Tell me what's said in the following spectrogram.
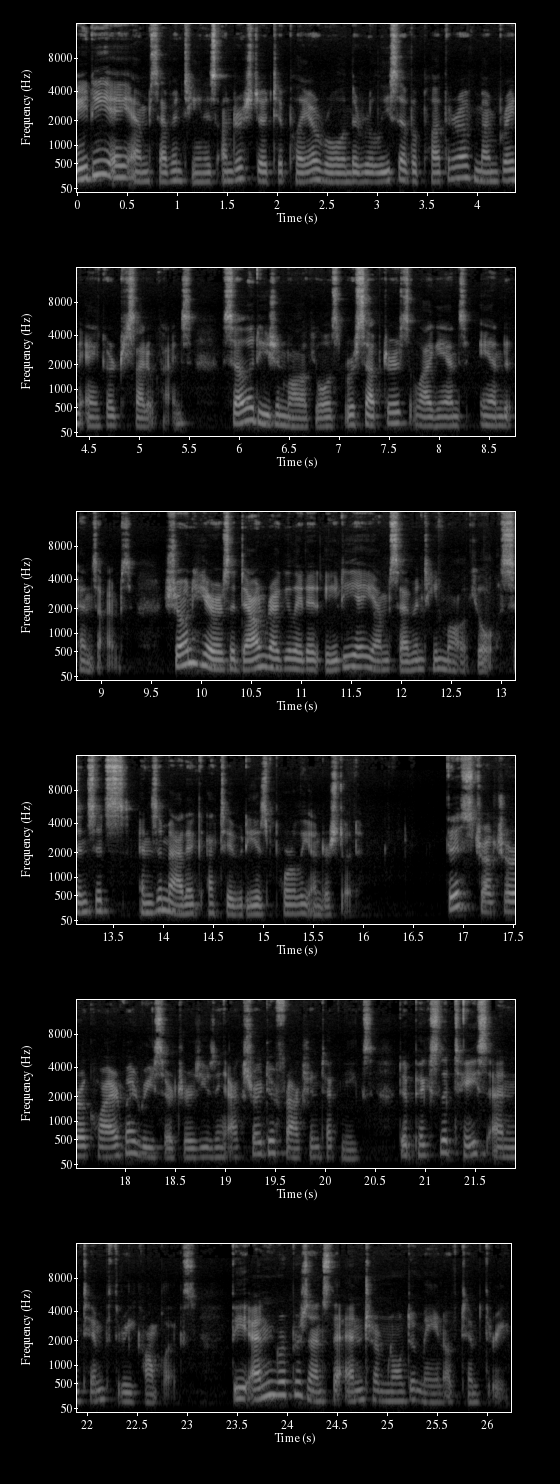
ADAM17 is understood to play a role in the release of a plethora of membrane anchored cytokines, cell adhesion molecules, receptors, ligands, and enzymes. Shown here is a downregulated ADAM17 molecule since its enzymatic activity is poorly understood. This structure, acquired by researchers using X-ray diffraction techniques, depicts the TACE-N TIMP3 complex. The N represents the N-terminal domain of TIMP3.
